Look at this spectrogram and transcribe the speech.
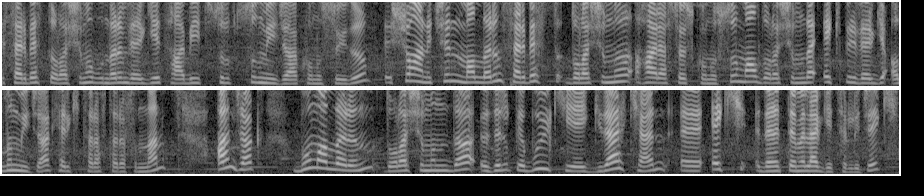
serbest dolaşımı bunların vergiye tabi tutulup tutulmayacağı konusuydu. E, Şu an için malların serbest dolaşımı hala söz konusu. Mal dolaşımında ek bir vergi alınmayacak her iki taraf tarafından. Ancak bu malların dolaşımında özellikle bu ülkeye girerken e, ek denetlemeler getirilecek.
